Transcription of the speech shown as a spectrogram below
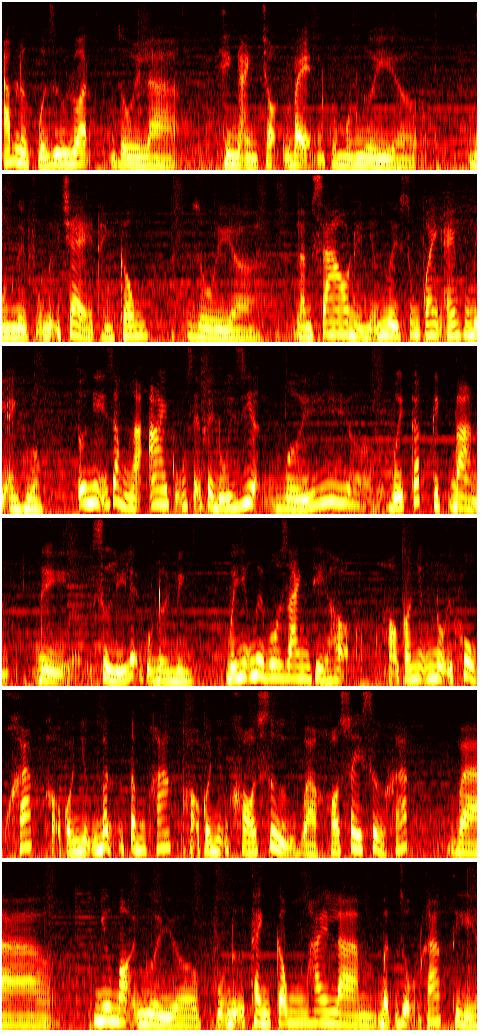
Áp lực của dư luận rồi là hình ảnh trọn vẹn của một người ờ, một người phụ nữ trẻ thành công, rồi ờ, làm sao để những người xung quanh em không bị ảnh hưởng. Tôi nghĩ rằng là ai cũng sẽ phải đối diện với ờ, với các kịch bản để xử lý lại cuộc đời mình. Với những người vô danh thì họ họ có những nỗi khổ khác, họ có những bận tâm khác, họ có những khó xử và khó xoay sở khác. Và như mọi người phụ nữ thành công hay là bận rộn khác thì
